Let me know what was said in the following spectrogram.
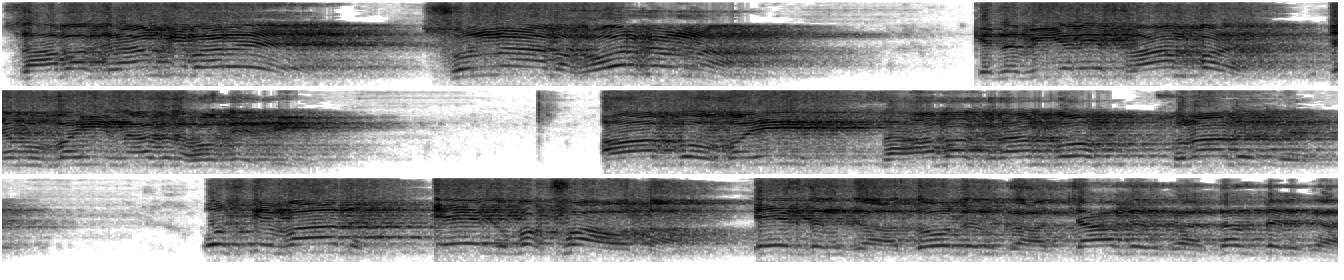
صحابہ کرام کے بارے سننا، غور کرنا کہ نبی علیہ السلام پر جب وہی نازل ہوتی تھی، آپ کو وہی صحابہ کرام کو سنا دیتے۔ اس کے بعد ایک وقفہ ہوتا، ایک دن کا، دو دن کا، چار دن کا، دس دن کا،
